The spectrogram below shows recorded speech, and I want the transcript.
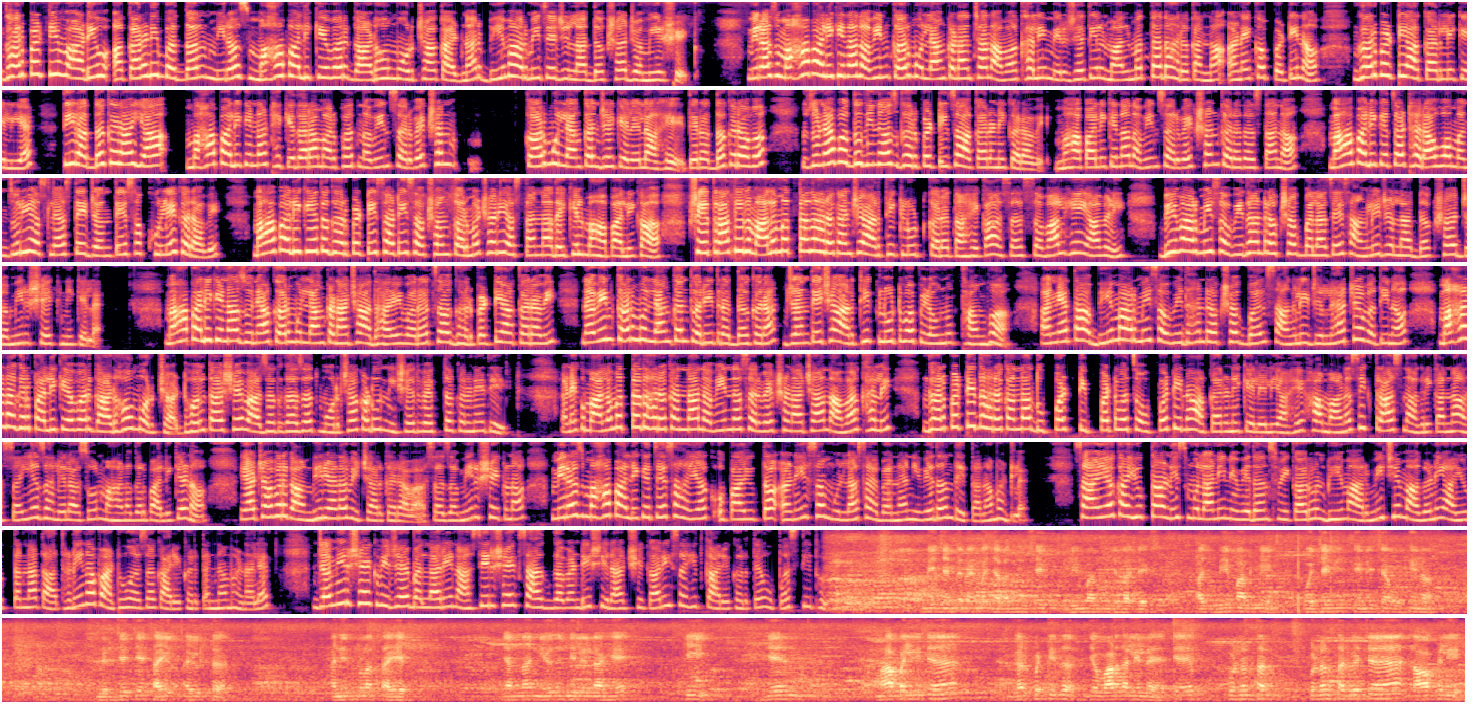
घरपट्टी वाढीव आकारणीबद्दल मिरज महापालिकेवर गाढव मोर्चा काढणार भीम आर्मीचे जिल्हाध्यक्ष जमीर शेख. मिरज महापालिकेनं नवीन कर मूल्यांकनाच्या नावाखाली मिरजेतील मालमत्ता धारकांना अनेक पटीनं घरपट्टी आकारली केली आहे ती रद्द करा या महापालिकेनं ठेकेदारामार्फत नवीन सर्वेक्षण कर मूल्यांकन जे केलेलं आहे ते रद्द करावं. जुन्या पद्धतीनंच घरपट्टीचं आकारणी करावे. महापालिकेनं नवीन सर्वेक्षण करत असताना महापालिकेचा ठराव व मंजुरी असल्यास ते जनतेस खुले करावे. महापालिकेत घरपट्टीसाठी सक्षम कर्मचारी असताना देखील महापालिका क्षेत्रातील मालमत्ता धारकांची आर्थिक लूट करत आहे का असा सवाल हे यावेळी भीम आर्मी संविधान रक्षक बलाचे सांगली जिल्हाध्यक्ष जमीर शेखनी केलाय. महापालिकेनं जुन्या कर मूल्यांकनाच्या आधारेवरच घरपट्टी आकारावी नवीन कर मूल्यांकन त्वरित रद्द करा जनतेची आर्थिक लूट व पिळवणूक थांबवा. अन्यथा भीम आर्मी संविधान रक्षक बल सांगली जिल्ह्याच्या वतीनं महानगरपालिकेवर गाढव मोर्चा ढोलताशे वाजत गाजत मोर्चाकडून निषेध व्यक्त करण्यात येईल. अनेक मालमत्ता धारकांना नवीन सर्वेक्षणाच्या नावाखाली घरपट्टी धारकांना दुप्पट तिप्पट व चौपटीनं आकारणी केलेली आहे. हा मानसिक त्रास नागरिकांना असह्य झालेला असून महानगरपालिकेनं याच्यावर गांभीर्यानं विचार करावा. असं जमीर शेखनं मिरज महापालिकेचे सहाय्यक उपायुक्त अनिस मुल्ला साहेबांना निवेदन देताना म्हटलंय. सहाय्यक आयुक्त अनिस मुलांनी निवेदन स्वीकारून भीम आर्मीची मागणी आयुक्तांना तातडीनं पाठवू असं कार्यकर्त्यांना म्हणालेत जमीर शेख विजय बल्लारी नासिर शेख सात गवंडी शिराज शिकारी सहित कार्यकर्ते उपस्थित होते. मी जमीर अहमद जलालुद्दीन शेख भीम आर्मी जिल्हाध्यक्ष. आज भीम आर्मी व जैन सेनेच्या वतीनं मिरजेचे साहेब आयुक्त अनिर्मला साहेब यांना निवेदन दिलेलं आहे की जे महापालिकेच्या घरपट्टीचं जे वाढ झालेलं आहे ते पुनर्सर् पुनर्सर्वेच्या नावाखाली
